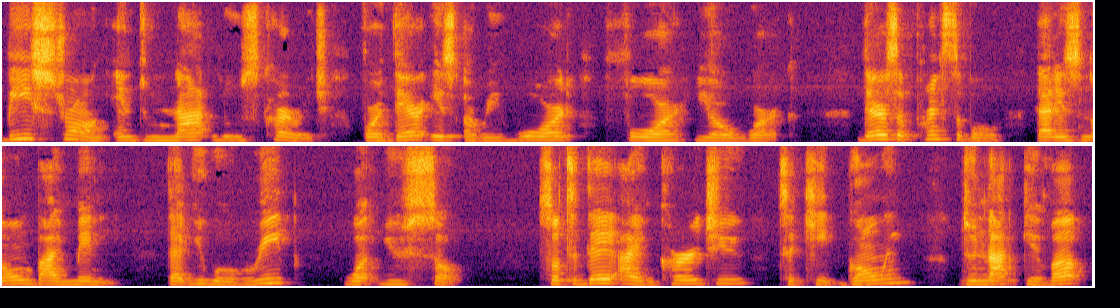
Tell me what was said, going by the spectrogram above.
be strong and do not lose courage, for there is a reward for your work. There's a principle that is known by many that you will reap what you sow. So today I encourage you to keep going. Do not give up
